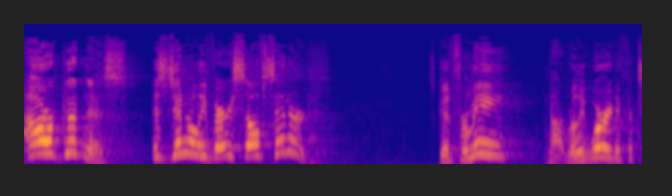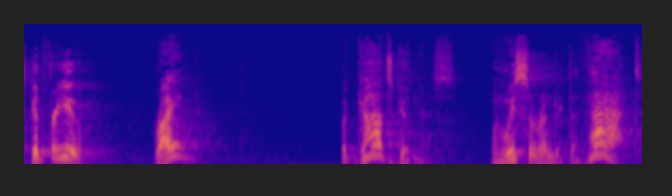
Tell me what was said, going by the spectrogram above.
Our goodness is generally very self centered. It's good for me. not really worried if it's good for you, right? But God's goodness, when we surrender to that,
